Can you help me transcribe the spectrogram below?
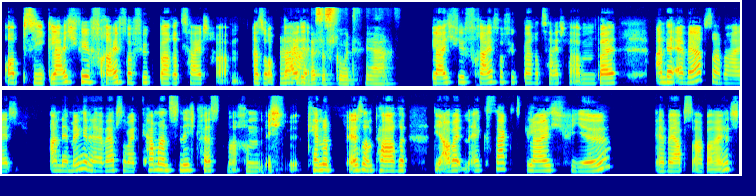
ob sie gleich viel frei verfügbare Zeit haben. Also ob ah, beide. Das ist gut, ja gleich viel frei verfügbare Zeit haben, weil an der Erwerbsarbeit, an der Menge der Erwerbsarbeit kann man es nicht festmachen. Ich kenne Elternpaare, die arbeiten exakt gleich viel Erwerbsarbeit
